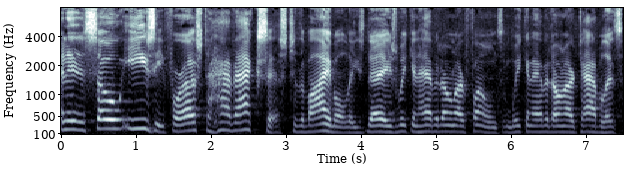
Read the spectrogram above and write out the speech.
And it is so easy for us to have access to the Bible these days. We can have it on our phones and we can have it on our tablets.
